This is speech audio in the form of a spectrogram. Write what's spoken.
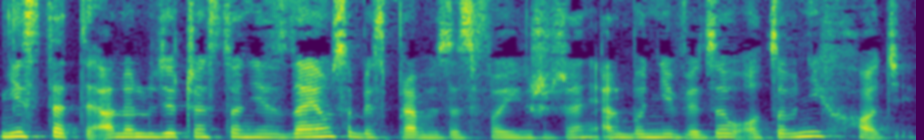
Niestety, ale ludzie często nie zdają sobie sprawy ze swoich życzeń albo nie wiedzą o co w nich chodzi.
